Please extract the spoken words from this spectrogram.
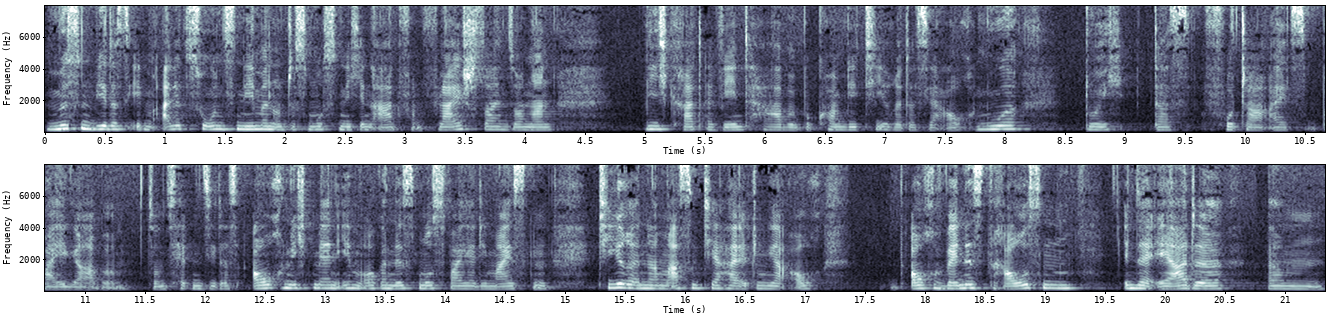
müssen wir das eben alle zu uns nehmen und es muss nicht in Art von Fleisch sein, sondern wie ich gerade erwähnt habe, bekommen die Tiere das ja auch nur durch das Futter als Beigabe. Sonst hätten sie das auch nicht mehr in ihrem Organismus, weil ja die meisten Tiere in der Massentierhaltung ja auch auch wenn es draußen in der Erde ähm,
